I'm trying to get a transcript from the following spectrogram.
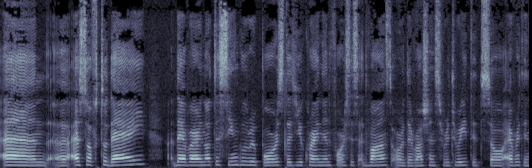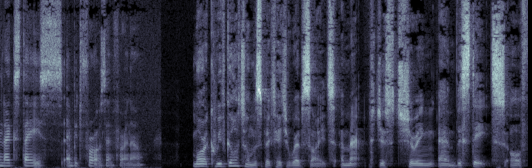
And uh, as of today, there were not a single reports that Ukrainian forces advanced or the Russians retreated. So everything like stays a bit frozen for now. Mark, we've got on the Spectator website a map just showing um, the state of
